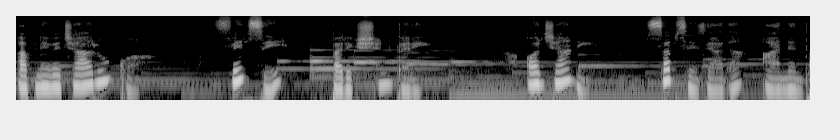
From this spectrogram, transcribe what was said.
अपने विचारों को फिर से परीक्षण करें और जानें सबसे ज़्यादा आनंद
